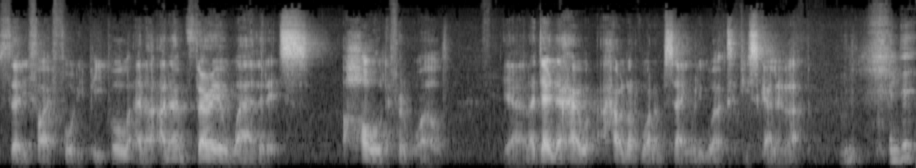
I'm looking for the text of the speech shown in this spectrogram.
35, 40 people, and, I, and I'm very aware that it's a whole different world. Yeah, and I don't know how, how a lot of what I'm saying really works if you scale it up. And the,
